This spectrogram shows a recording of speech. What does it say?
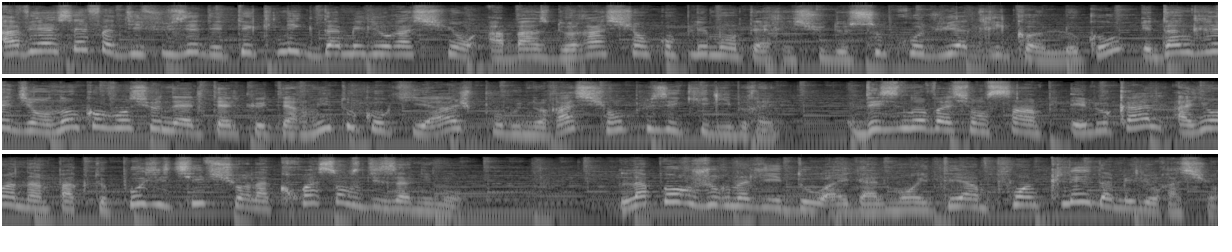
AVSF a diffusé des techniques d'amélioration à base de rations complémentaires issues de sous-produits agricoles locaux et d'ingrédients non conventionnels tels que termites ou coquillages pour une ration plus équilibrée. Des innovations simples et locales ayant un impact positif sur la croissance des animaux. L'apport journalier d'eau a également été un point clé d'amélioration.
